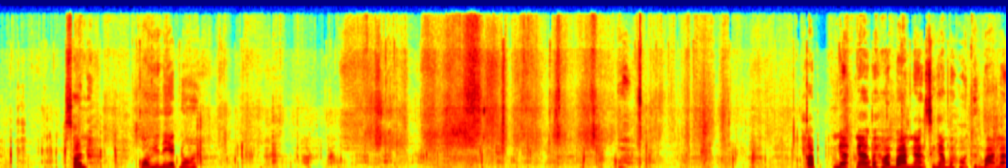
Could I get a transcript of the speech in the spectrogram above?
ๆซ่อนกลัววิเนตเนาะกลับ เนี่ยย่างไปฮอดบ้านนะสิย่างไปฮอดถึงบ้านละ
